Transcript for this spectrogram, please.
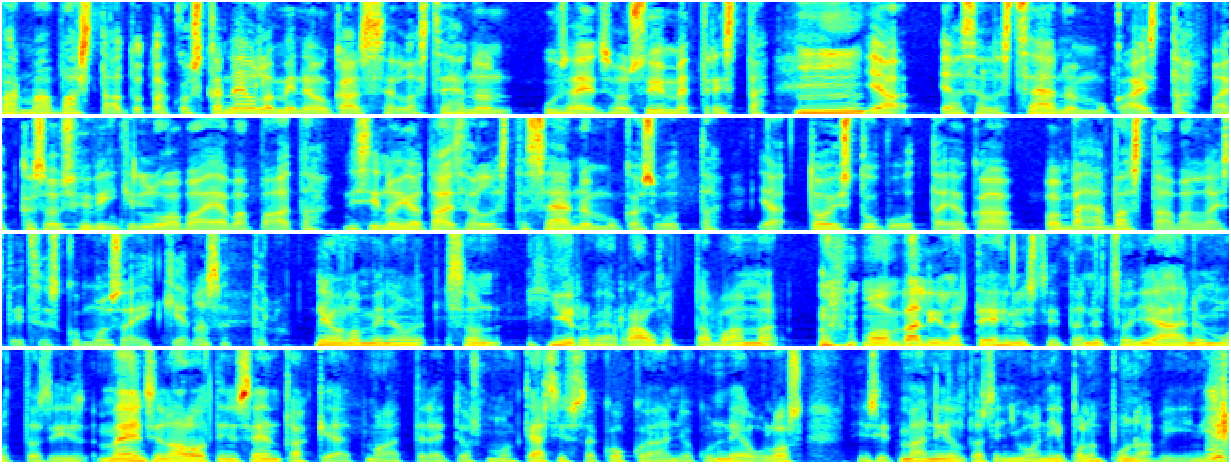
varmaan vastaa tuota, koska neulominen on myös sellaista, sehän on usein se on symmetristä mm. ja, ja sellaista säännönmukaista, vaikka se olisi hyvinkin luovaa ja vapaata, niin siinä on jotain sellaista säännönmukaisuutta ja toistuvuutta, joka on vähän vastaavanlaista itse asiassa kuin mosaikkien asettelu. Neulominen on, se on hirveän rauhoittavaa. Mä, mä oon välillä tehnyt sitä, nyt se on jäänyt, mutta siis mä ensin aloitin sen takia, että mä ajattelin, että jos mulla on käsissä koko ajan joku neulos, niin sitten mä iltaisin juo niin paljon punaviiniä.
